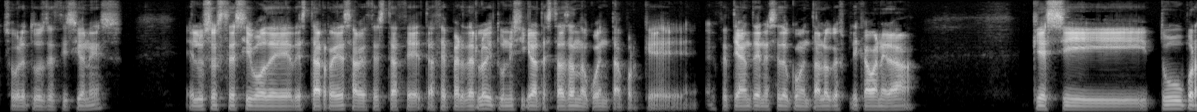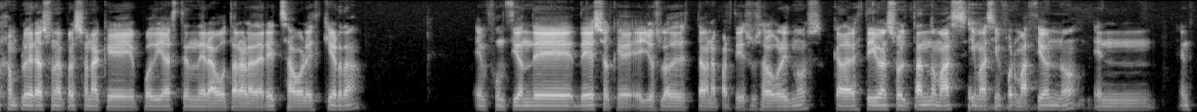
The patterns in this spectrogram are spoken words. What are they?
sobre tus decisiones, el uso excesivo de, de estas redes a veces te hace, te hace perderlo y tú ni siquiera te estás dando cuenta, porque efectivamente en ese documental lo que explicaban era que si tú, por ejemplo, eras una persona que podías tender a votar a la derecha o a la izquierda, en función de, de eso, que ellos lo detectaban a partir de sus algoritmos, cada vez te iban soltando más y más información, ¿no? En, en-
